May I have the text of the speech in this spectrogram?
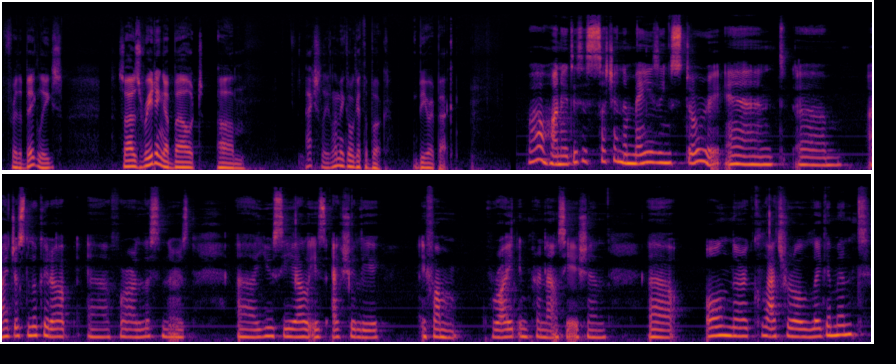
for the big leagues. So I was reading about. Um, actually, let me go get the book. Be right back. Wow, honey, this is such an amazing story, and um, I just look it up uh, for our listeners. Uh, UCL is actually, if I'm right in pronunciation, uh, ulnar collateral ligament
